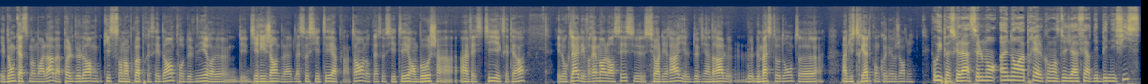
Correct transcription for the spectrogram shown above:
Et donc à ce moment-là, bah, Paul Delorme quitte son emploi précédent pour devenir euh, di- dirigeant de la, de la société à plein temps. Donc la société embauche, investit, etc. Et donc là, elle est vraiment lancée sur, les rails. Elle deviendra le mastodonte euh, industriel qu'on connaît aujourd'hui. Oui, parce que là, seulement un an après, elle commence déjà à faire des bénéfices.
